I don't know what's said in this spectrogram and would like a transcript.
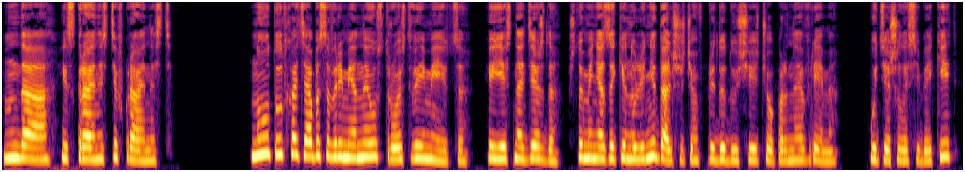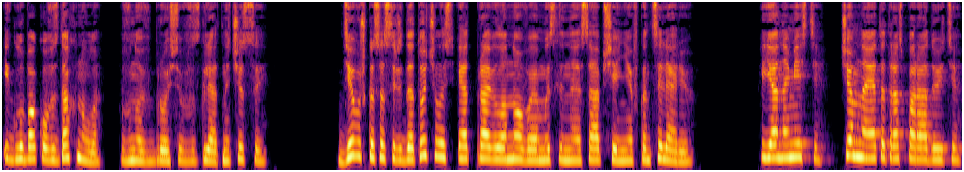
Да, из крайности в крайность. Ну, тут хотя бы современные устройства имеются, и есть надежда, что меня закинули не дальше, чем в предыдущее чопорное время. Утешила себя Кейт и глубоко вздохнула, вновь бросив взгляд на часы. Девушка сосредоточилась и отправила новое мысленное сообщение в канцелярию. «Я на месте. Чем на этот раз порадуете?»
